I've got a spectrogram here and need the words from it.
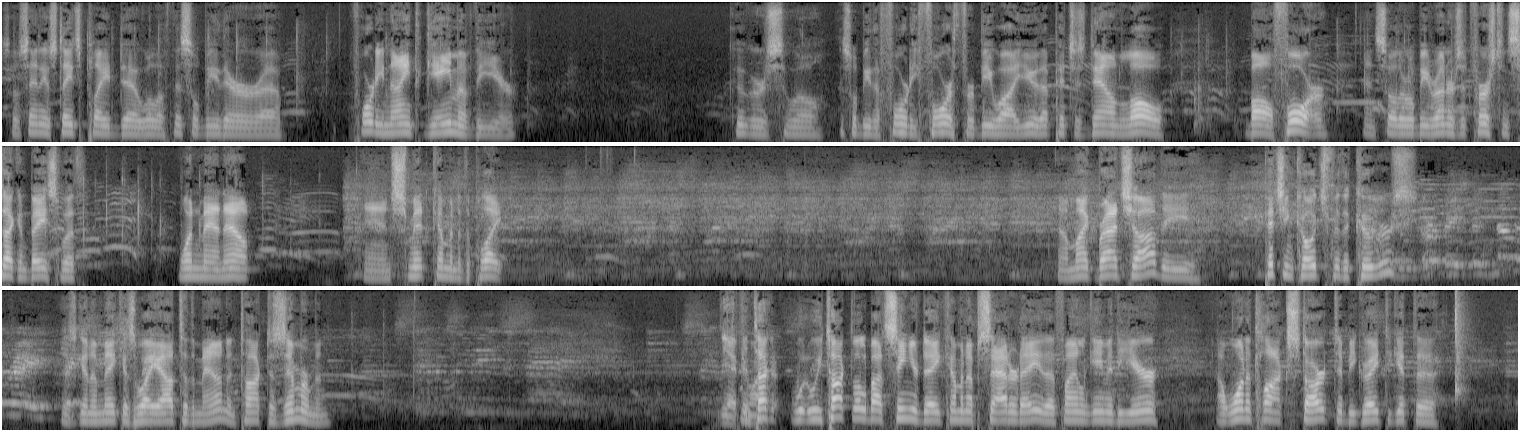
So San Diego State's played, uh, well, if this will be their uh, 49th game of the year. Cougars will, this will be the 44th for BYU. That pitch is down low, ball four. And so there will be runners at first and second base with one man out. And Schmidt coming to the plate. Now, Mike Bradshaw, the pitching coach for the Cougars, Third baseman, number eight. is going to make his way out to the mound and talk to Zimmerman. Yeah, if you And talk, we talked a little about Senior Day coming up Saturday, the final game of the year. A one o'clock start to be great to get the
